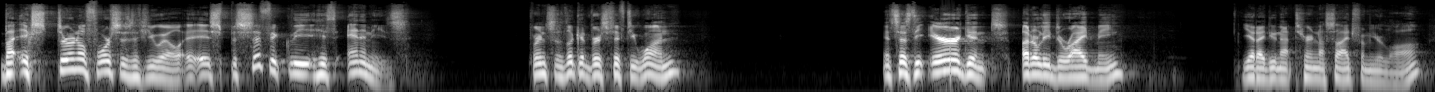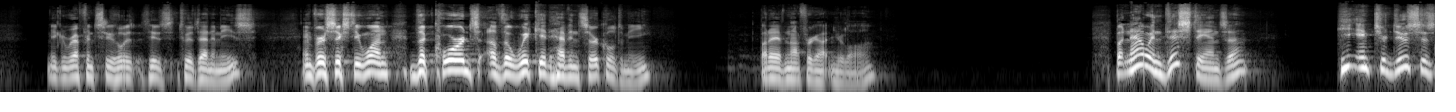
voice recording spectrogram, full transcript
by external forces, if you will, eh, eh, specifically his enemies. For instance, look at verse 51. It says, The arrogant utterly deride me, yet I do not turn aside from your law, making reference to his, to his enemies. In verse 61, the cords of the wicked have encircled me, but I have not forgotten your law. But now in this stanza, he introduces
